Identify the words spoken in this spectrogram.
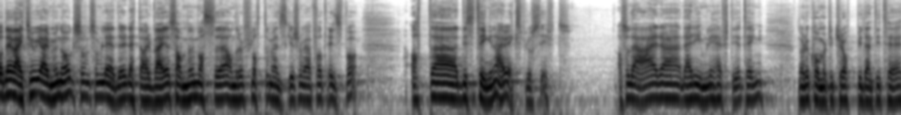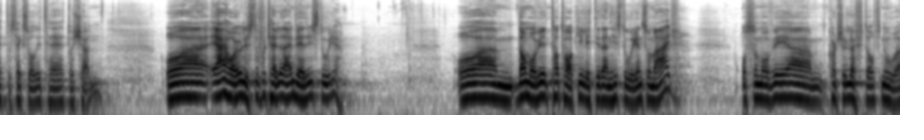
og det vet jo Gjermund òg, som, som, leder dette arbeidet sammen med masse andre flotte mennesker som jeg har fått hilse på, at uh, disse tingene er jo eksplosivt. Altså det er, uh, det er, rimelig heftige ting når det kommer til kropp, identitet, og seksualitet og kjønn. Og uh, jeg har jo lyst til å fortelle deg en bedre historie. Og um, Da må vi ta tak i litt i den historien som er. Og så må vi eh, kanskje løfte opp noe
